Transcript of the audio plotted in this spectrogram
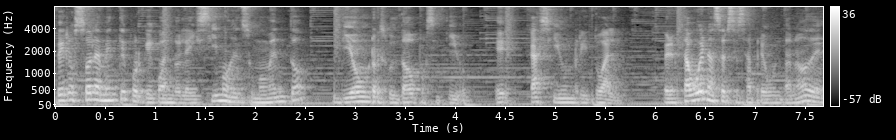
pero solamente porque cuando la hicimos en su momento dio un resultado positivo. Es casi un ritual. Pero está bueno hacerse esa pregunta, ¿no? De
